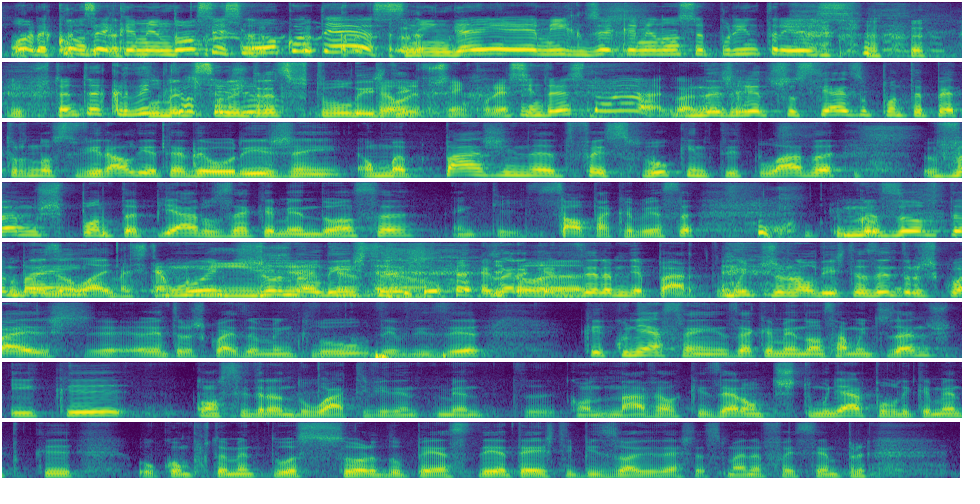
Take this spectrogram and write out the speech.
Ora, com Zeca Mendonça isso não acontece. Ninguém é amigo de Zeca Mendonça por interesse. E, portanto, acredito Pelo menos que ele por seja... interesse futebolístico. Pelo- Sim, por esse interesse não há. Agora, Nas redes sociais, o pontapé tornou-se viral e até deu origem a uma página de Facebook intitulada Vamos pontapear o Zeca Mendonça, em que lhe salta a cabeça. Mas houve também. Mas é muitos ninja, jornalistas, agora quero dizer a minha parte, muitos jornalistas, entre os quais, entre os quais eu me incluo, devo dizer, que conhecem Zeca Mendonça há muitos anos e que considerando o ato evidentemente condenável, quiseram testemunhar publicamente que o comportamento do assessor do PSD até este episódio desta semana foi sempre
